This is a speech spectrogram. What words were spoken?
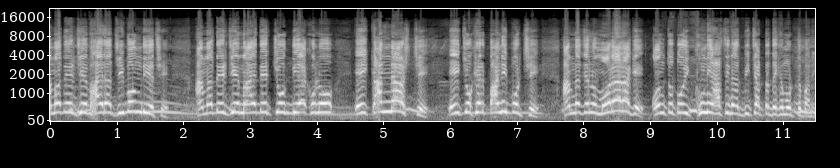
আমাদের যে ভাইরা জীবন দিয়েছে, আমাদের যে মায়েদের চোখ দিয়ে এখনও এই কান্না আসছে, এই চোখের পানি পড়ছে, আমরা যেন মরার আগে অন্তত ওই খুনি হাসিনার বিচারটা দেখে মরতে পারি।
